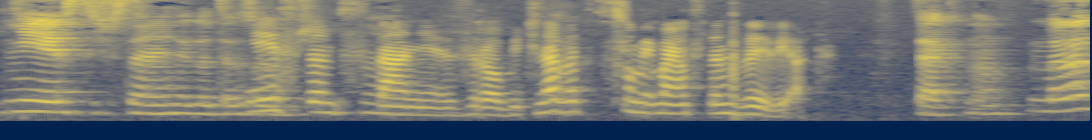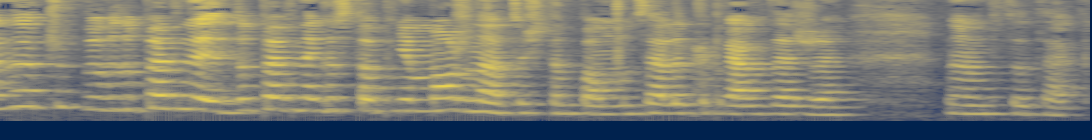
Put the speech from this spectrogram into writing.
nie jesteś w stanie tego tak nie zrobić. Nie jestem w stanie no. zrobić, nawet w sumie mając ten wywiad. Tak, no. no ale no, do, pewne, do pewnego stopnia można coś tam pomóc, ale to prawda, że no to tak.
